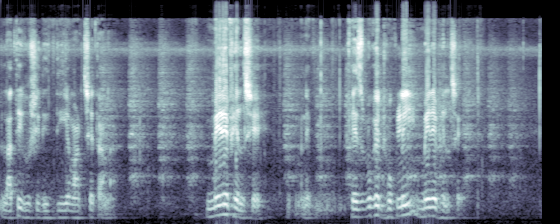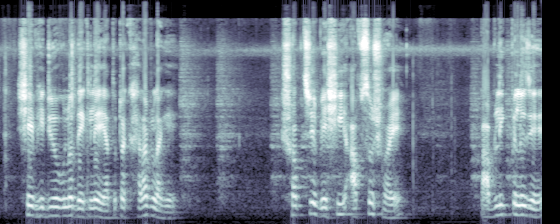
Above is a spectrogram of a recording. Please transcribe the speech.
লাথি ঘুষি দিয়ে মারছে তা না। মেরে ফেলছে মানে ফেসবুকে ঢুকলেই মেরে ফেলছে। সেই ভিডিওগুলো দেখলে এতটা খারাপ লাগে। সবচেয়ে বেশি আফসোস হয় পাবলিক প্লেজে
